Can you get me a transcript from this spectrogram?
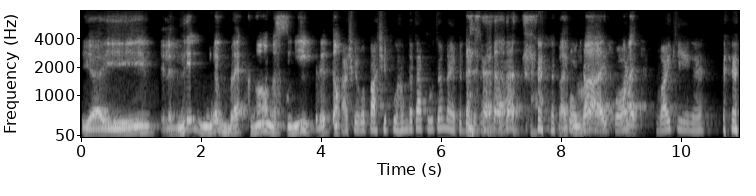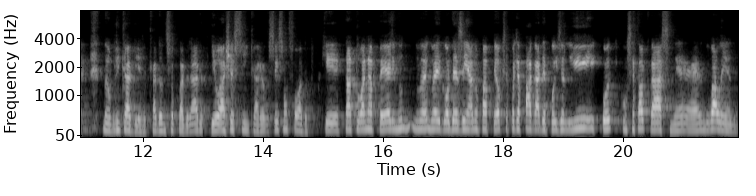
E aí, ele é negro, negro, blackão, assim, pretão. Acho que eu vou partir pro ramo da tatu também, pra desenhar. vai que vai, vai. Vai que, né? não, brincadeira, cada um no seu quadrado. E eu acho assim, cara, vocês são foda, porque tatuar na pele não, não, é, não é igual desenhar no papel que você pode apagar depois ali e consertar o traço, né? É valendo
